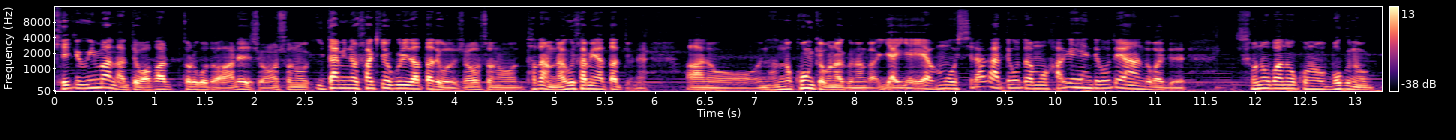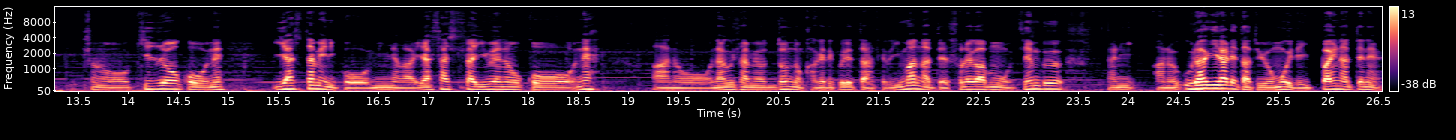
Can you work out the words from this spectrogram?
結局今になって分かっとることはあれでしょ？その痛みの先送りだったってことでしょ？そのただの慰めやったっていうね。あの何の根拠もなくなんか「いやいやいやもう白髪ってことはもうハゲへんってことやん」とか言ってその場のこの僕のその傷をこうね癒すためにこうみんなが優しさゆえのこうねあの慰めをどんどんかけてくれてたんですけど今になってそれがもう全部何あの裏切られたという思いでいっぱいになってね。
